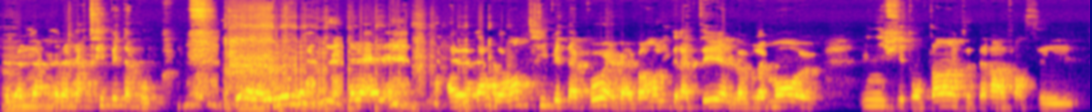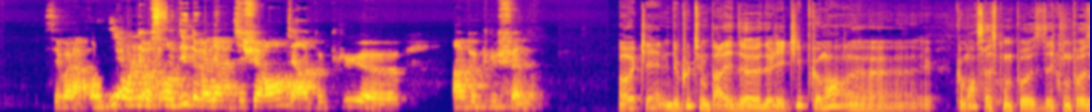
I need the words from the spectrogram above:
elle, va faire, elle, va faire, triper ta peau. elle, elle, elle, va faire vraiment triper ta peau. Elle va vraiment l'hydrater. Elle va vraiment unifier ton teint, etc. Enfin, c'est, c'est voilà. On dit, on, on, dit de manière différente et un peu plus, un peu plus fun. Ok, du coup tu me parlais de, de l'équipe, comment euh, comment ça se compose, décompose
